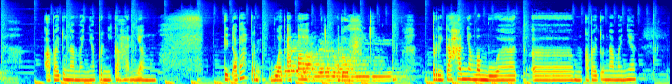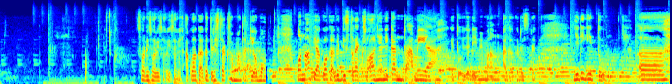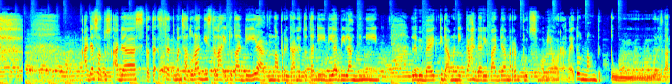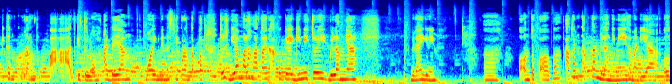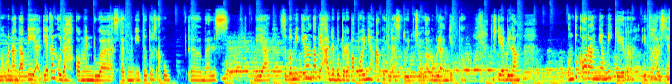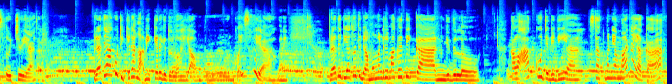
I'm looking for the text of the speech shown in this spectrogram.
apa itu namanya pernikahan yang tit apa per, buat apa? Aduh. Pernikahan yang membuat um, apa itu namanya sorry sorry sorry sorry. Aku agak ke distract sama tadi omong. Mohon maaf ya aku agak ke distract soalnya ini kan rame ya gitu. Jadi memang agak ke distract jadi gitu. Uh, ada satu ada statement satu lagi setelah itu tadi ya tentang pernikahan itu tadi. Dia bilang gini lebih baik tidak menikah daripada merebut suami orang. Nah, itu memang betul tapi kan kurang tepat gitu loh. Ada yang poin minusnya kurang tepat. Terus dia malah ngatain aku kayak gini cuy bilangnya. Bilangnya gini uh, untuk apa akan aku kan bilang gini sama dia untuk menanggapi ya. Dia kan udah komen dua statement itu terus aku uh, bales dia sepemikiran tapi ada beberapa poin yang aku tidak setuju. Aku bilang gitu. Terus dia bilang untuk orang yang mikir itu harusnya setuju ya. Berarti aku dikira nggak mikir gitu loh. Ya ampun kok bisa ya? Berarti dia tuh tidak mau menerima kritikan gitu loh kalau aku jadi dia, statement yang mana ya kak?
